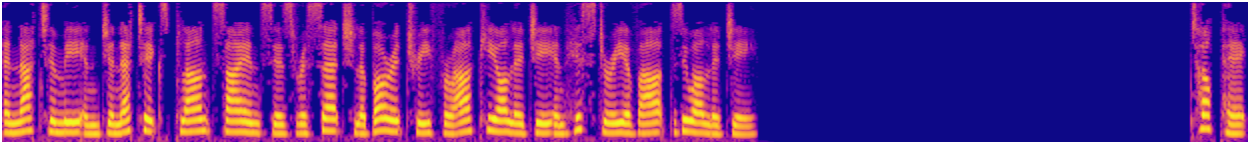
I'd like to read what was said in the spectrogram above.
Anatomy and Genetics Plant Sciences Research Laboratory for Archaeology and History of Art Zoology Topic.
